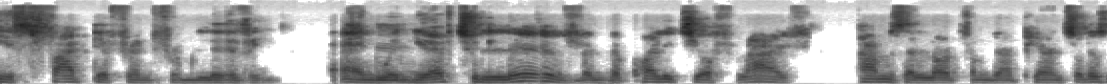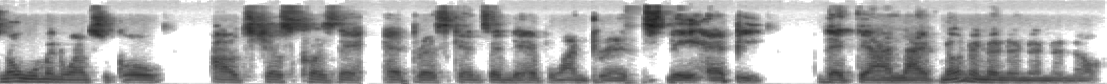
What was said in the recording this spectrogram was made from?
is far different from living. And mm. when you have to live and the quality of life comes a lot from the appearance. So there's no woman wants to go out just because they had breast cancer and they have one breast. They happy that they are alive. No, no, no, no, no, no, no.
